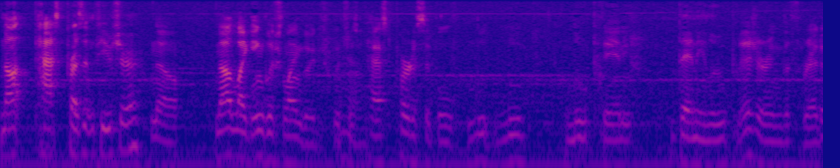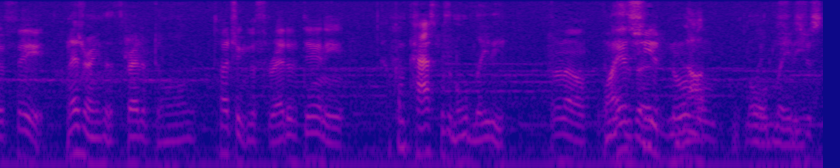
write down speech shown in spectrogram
Not past, present, future? No. Not like English language, which is Oh. past participle. Loop, loop, Loop. Danny. Danny Loop. Measuring the thread of fate. Measuring the thread of dawn. Touching the thread of Danny. How come past was an old lady? I don't know. And Why is is she a normal not old lady. She's just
